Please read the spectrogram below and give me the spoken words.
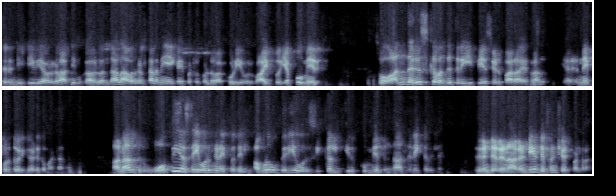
திரு டிடிவி அவர்கள் அதிமுகவில் வந்தால் அவர்கள் தலைமையை கைப்பற்றிக் கொள்ளக்கூடிய ஒரு வாய்ப்பு எப்பவுமே இருக்கு. ஸோ அந்த ரிஸ்கை வந்து திரு இபிஎஸ் எடுப்பாரா என்றால் என்னை பொறுத்த வரைக்கும் எடுக்க மாட்டார். ஆனால் திரு ஓபிஎஸ்ஐ ஒருங்கிணைப்பதில் அவ்வளவு பெரிய ஒரு சிக்கல் இருக்கும் என்று நான் நினைக்கவில்லை. இது ரெண்டு நான் ரெண்டையும் டிஃபரன்ஷியேட் பண்றேன்.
